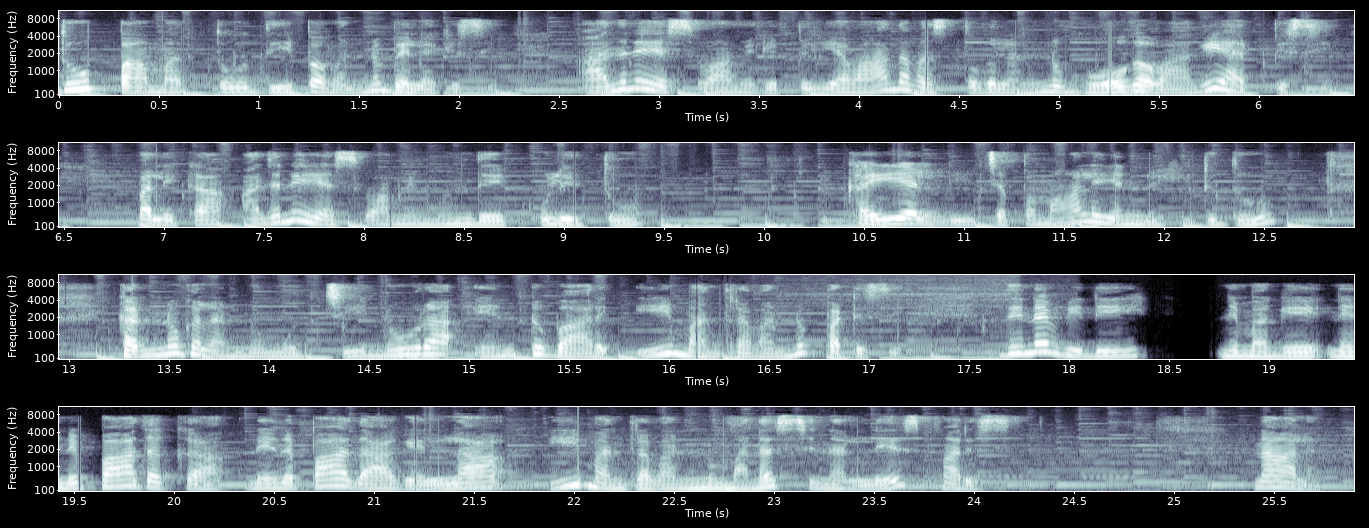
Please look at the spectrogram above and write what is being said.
ಧೂಪ ಮತ್ತು ದೀಪವನ್ನು ಬೆಳಗಿಸಿ. ಆಂಜನೇಯ ಸ್ವಾಮಿಗೆ ಪ್ರಿಯವಾದ ವಸ್ತುಗಳನ್ನು ಭೋಗವಾಗಿ ಅರ್ಪಿಸಿ. ಬಳಿಕ ಆಂಜನೇಯ ಸ್ವಾಮಿ ಮುಂದೆ ಕುಳಿತು ಕೈಯಲ್ಲಿ ಜಪಮಾಲೆಯನ್ನು ಹಿಡಿದು ಕಣ್ಣುಗಳನ್ನು ಮುಚ್ಚಿ ನೂರ ಎಂಟು ಬಾರಿ ಈ ಮಂತ್ರವನ್ನು ಪಠಿಸಿ. ದಿನವಿಡೀ ನಿಮಗೆ ನೆನಪಾದಕ, ನೆನಪಾದಾಗೆಲ್ಲ ಈ ಮಂತ್ರವನ್ನು ಮನಸ್ಸಿನಲ್ಲೇ ಸ್ಮರಿಸಿ. ನಾಲ್ಕು,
